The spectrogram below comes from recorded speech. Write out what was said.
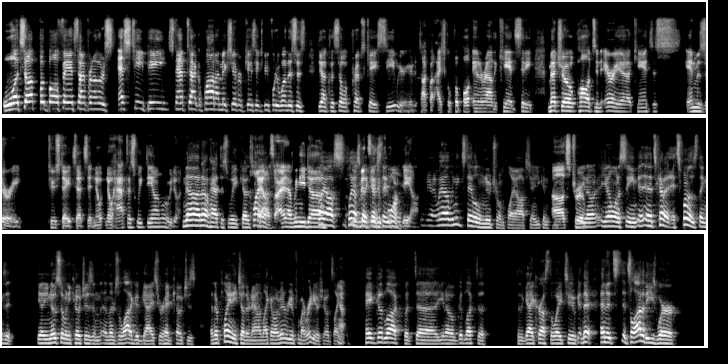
What's up, football fans? Time for another STP Snap Tackle Pod. I'm Mick Schaefer of KSHB 41. This is Dion Clisso Preps KC. We are here to talk about high school football in and around the Kansas City metropolitan area, Kansas and Missouri. Two states. That's it. No, no hat this week, Dion. What are we doing? No, no hat this week. Playoffs. All right, we need uh, playoffs. Playoffs got to kind of stay form, Dion. Yeah, well, we need to stay a little neutral in playoffs. You know, you can. Oh, uh, it's true. You know, you don't want to seem, and it's kind of, it's one of those things that you know, you know so many coaches, and, and there's a lot of good guys who are head coaches, and they're playing each other now. And like I'm interviewing for my radio show, it's like, yeah. hey, good luck, but uh, you know, good luck to to the guy across the way too. And there, and it's it's a lot of these where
